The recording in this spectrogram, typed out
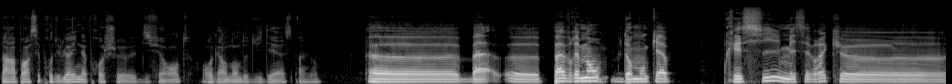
par rapport à ces produits-là une approche euh, différente en regardant d'autres vidéastes, par exemple? Euh, bah, euh, pas vraiment. Dans mon cas précis, mais c'est vrai que euh,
